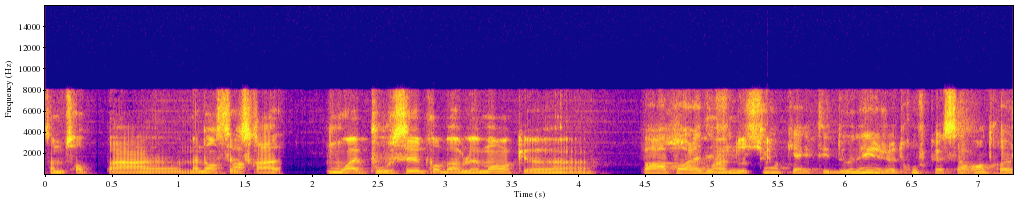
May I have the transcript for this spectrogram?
ça me semble pas. Maintenant, ce sera moins poussé probablement que. Par rapport à la définition qui a été donnée, je trouve que ça rentre.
